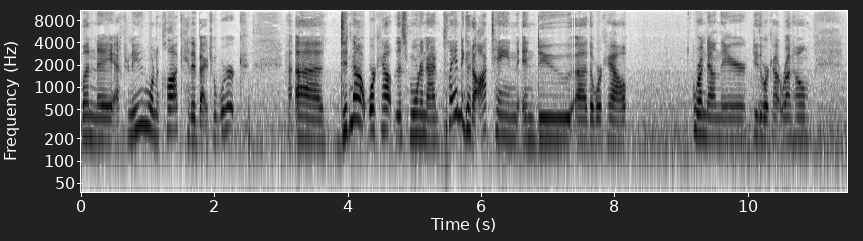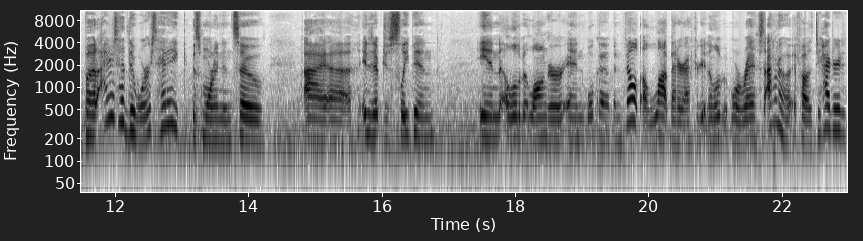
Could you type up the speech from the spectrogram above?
Monday afternoon, 1 o'clock, headed back to work. Uh, did not work out this morning. I planned to go to Octane and do uh, the workout, run down there, do the workout, run home. But I just had the worst headache this morning, and so I uh, ended up just sleeping in a little bit longer and woke up and felt a lot better after getting a little bit more rest. I don't know if I was dehydrated.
